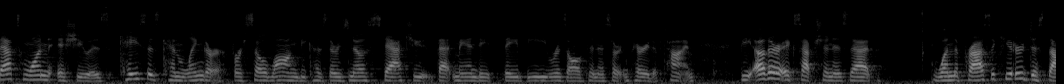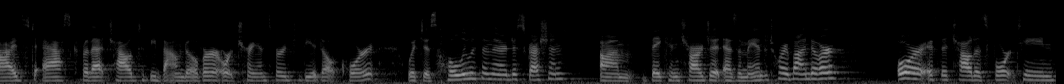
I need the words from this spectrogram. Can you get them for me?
that's one issue is cases can linger for so long because there's no statute that mandates they be resolved in a certain period of time. The other exception is that when the prosecutor decides to ask for that child to be bound over or transferred to the adult court, which is wholly within their discretion, um, they can charge it as a mandatory bind over. Or if the child is 14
